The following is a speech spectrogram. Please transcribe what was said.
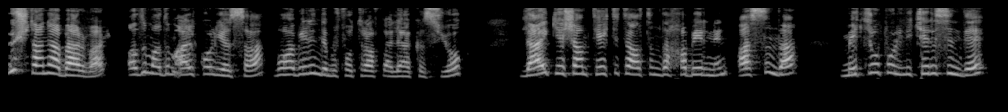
Üç tane haber var. Adım adım alkol yasağı. Bu haberin de bu fotoğrafla alakası yok. Layık yaşam tehdit altında haberinin aslında metropolün içerisinde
